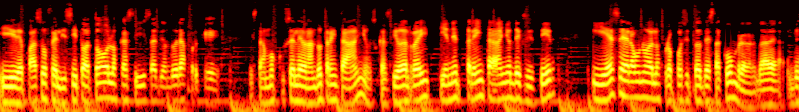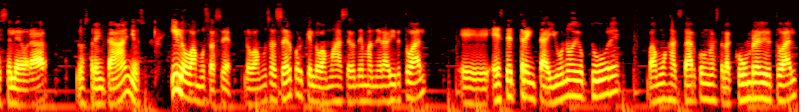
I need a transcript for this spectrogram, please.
y de paso felicito a todos los castillistas de Honduras porque estamos celebrando 30 años. Castillo del Rey tiene 30 años de existir y ese era uno de los propósitos de esta cumbre, ¿verdad? De, celebrar los 30 años. Y lo vamos a hacer, lo vamos a hacer porque lo vamos a hacer de manera virtual. Eh, este 31 de octubre vamos a estar con nuestra cumbre virtual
